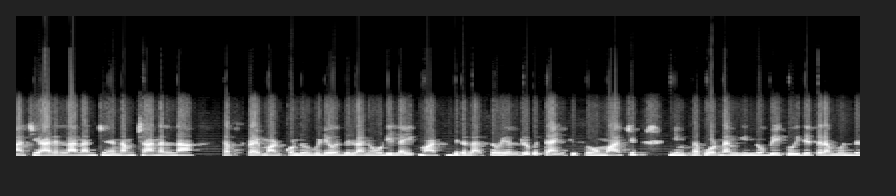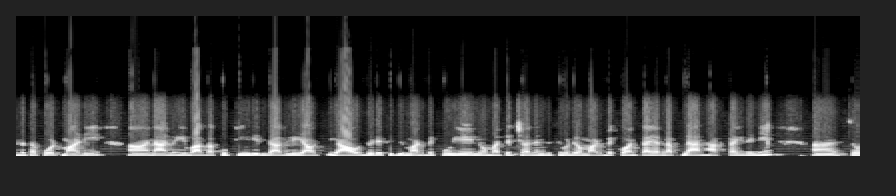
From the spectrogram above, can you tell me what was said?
ಮಚ್ ಯಾರೆಲ್ಲ ನನ್ನ ನಮ್ಮ ಚಾನಲ್ನ ಸಬ್ಸ್ಕ್ರೈಬ್ ಮಾಡ್ಕೊಂಡು ವಿಡಿಯೋಸ್ ಎಲ್ಲ ನೋಡಿ ಲೈಕ್ ಮಾಡ್ತಿದ್ದೀರಲ್ಲ ಸೊ ಎಲ್ರಿಗೂ ಥ್ಯಾಂಕ್ ಯು ಸೋ ಮಚ್ ನಿಮ್ ಸಪೋರ್ಟ್ ನನ್ಗೆ ಇನ್ನೂ ಬೇಕು, ಇದೇ ತರ ಮುಂದೆ ಸಪೋರ್ಟ್ ಮಾಡಿ. ನಾನು ಇವಾಗ ಕುಕಿಂಗ್ ಇಂದಾಗ್ಲಿ ಯಾವ, ಯಾವ್ದು ರೆಸಿಪಿ ಮಾಡ್ಬೇಕು, ಏನು, ಮತ್ತೆ ಚಾಲೆಂಜಸ್ ವಿಡಿಯೋ ಮಾಡ್ಬೇಕು ಅಂತ ಎಲ್ಲ ಪ್ಲಾನ್ ಹಾಕ್ತಾ ಇದ್ದೀನಿ. ಸೊ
